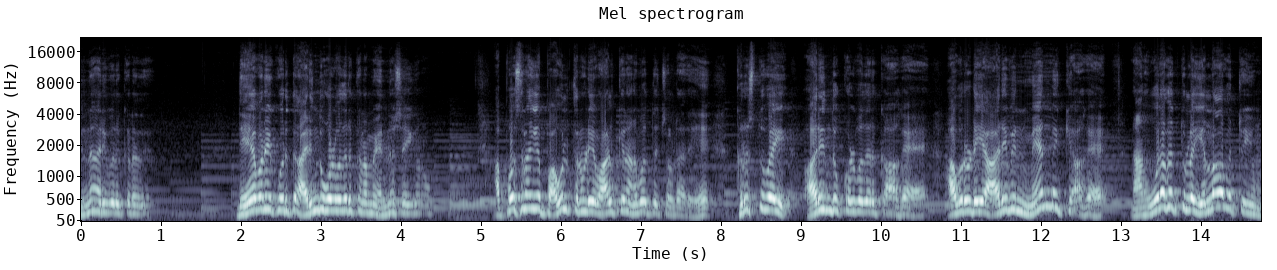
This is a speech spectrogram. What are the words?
என்ன அறிவு இருக்கிறது? தேவனை குறித்து அறிந்து கொள்வதற்கு நம்ம என்ன செய்கிறோம்? அப்போ சிலங்க பவுல் தன்னுடைய வாழ்க்கையின் அனுபவத்தை சொல்கிறாரு கிறிஸ்துவை அறிந்து கொள்வதற்காக அவருடைய அறிவின் மேன்மைக்காக நான் உலகத்துள்ள எல்லாவற்றையும்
